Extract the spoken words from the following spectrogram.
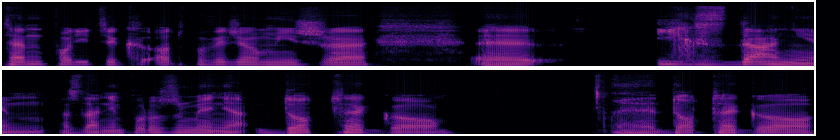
Ten polityk odpowiedział mi, że ich zdaniem, zdaniem porozumienia, do tego E, do tego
